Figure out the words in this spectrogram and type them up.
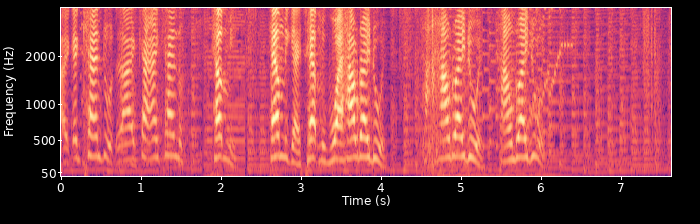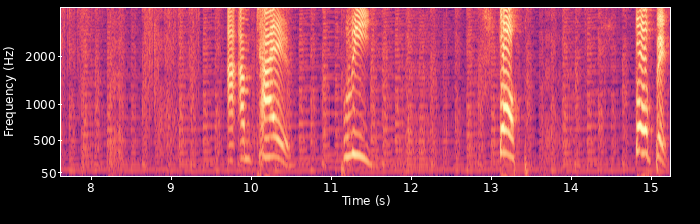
I, I can't do it! I can't, I can't do! Help me! Help me guys! Help me! Why, how do I do it? H how do I do it? How do I do it? I'm tired. Please. Stop. Stop it.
